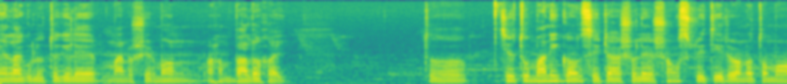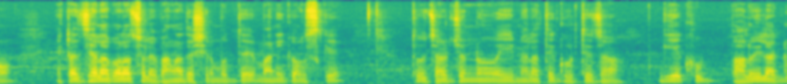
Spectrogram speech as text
মেলাগুলোতে গেলে মানুষের মন ভালো হয়। তো যেহেতু মানিকগঞ্জ, এটা আসলে সংস্কৃতির অন্যতম একটা জেলা বলা চলে বাংলাদেশের মধ্যে মানিকগঞ্জকে। তো যার জন্য এই মেলাতে ঘুরতে যাওয়া। গিয়ে খুব ভালোই লাগল।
